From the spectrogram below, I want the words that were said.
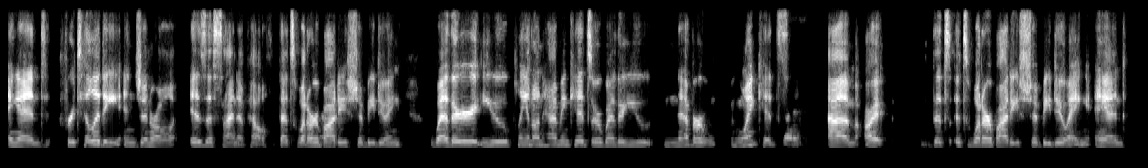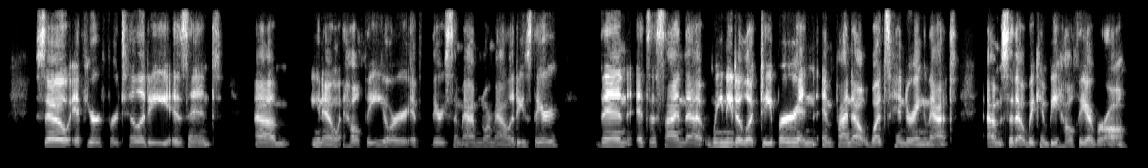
And fertility in general is a sign of health. That's what our bodies should be doing, whether you plan on having kids or whether you never want kids. Right. Um, are that's it's what our bodies should be doing. And so if your fertility isn't um, you know, healthy or if there's some abnormalities there, then it's a sign that we need to look deeper and, and find out what's hindering that um, so that we can be healthy overall.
